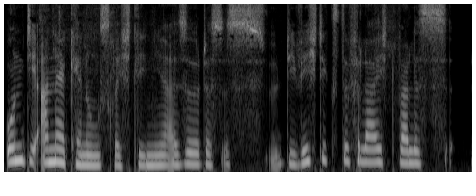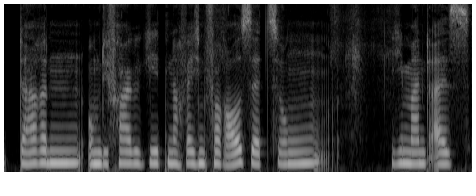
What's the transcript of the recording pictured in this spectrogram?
und die Anerkennungsrichtlinie. Also das ist die wichtigste vielleicht, weil es darin um die Frage geht, nach welchen Voraussetzungen jemand als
